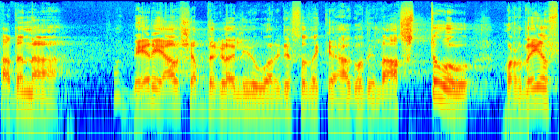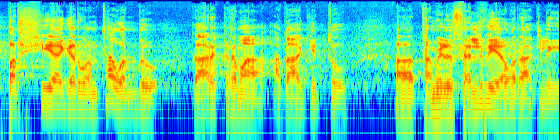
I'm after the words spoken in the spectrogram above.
ಅದನ್ನು ಬೇರೆ ಯಾವ ಶಬ್ದಗಳಲ್ಲಿ ವರ್ಣಿಸೋದಕ್ಕೆ ಆಗೋದಿಲ್ಲ. ಅಷ್ಟು ಹೃದಯ ಸ್ಪರ್ಶಿಯಾಗಿರುವಂಥ ಒಂದು ಕಾರ್ಯಕ್ರಮ ಅದಾಗಿತ್ತು. ತಮಿಳು ಸೆಲ್ವಿ ಅವರಾಗಲಿ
